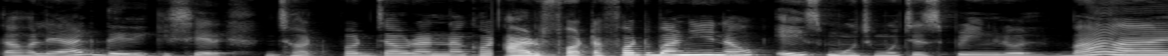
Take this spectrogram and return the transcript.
তাহলে আর দেরি কিসের? ঝটপট যাও রান্নাঘর। আর ফটাফট বানিয়ে নাও এই মুচমুচে স্প্রিং রোল বাই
